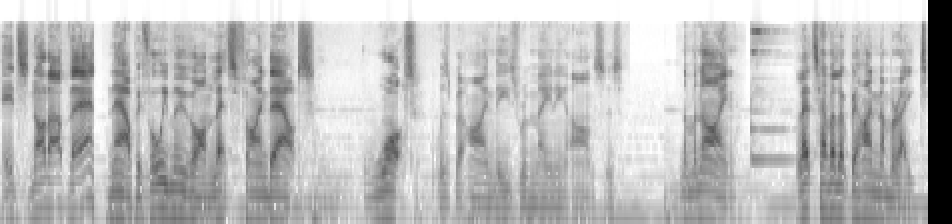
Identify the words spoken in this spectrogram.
It's not up there. Now, before we move on, let's find out what was behind these remaining answers. Number nine. Let's have a look behind number eight.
